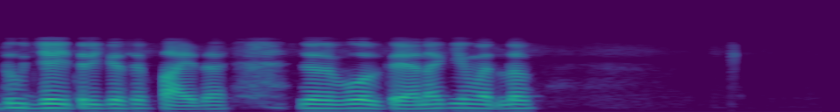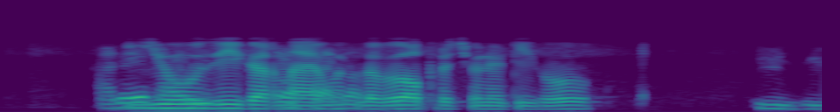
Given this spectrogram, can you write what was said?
दूसरे ही तरीके से फ़ायदा जैसे बोलते हैं ना कि मतलब यूज़ ही करना है मतलब। अपॉर्चुनिटी को हम्म, हम्म।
